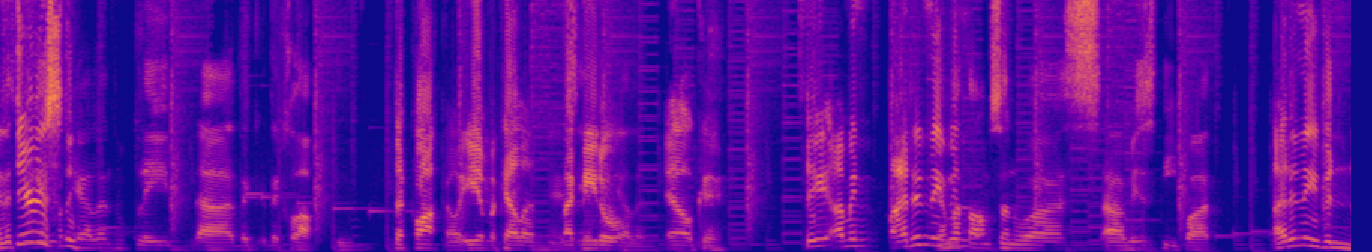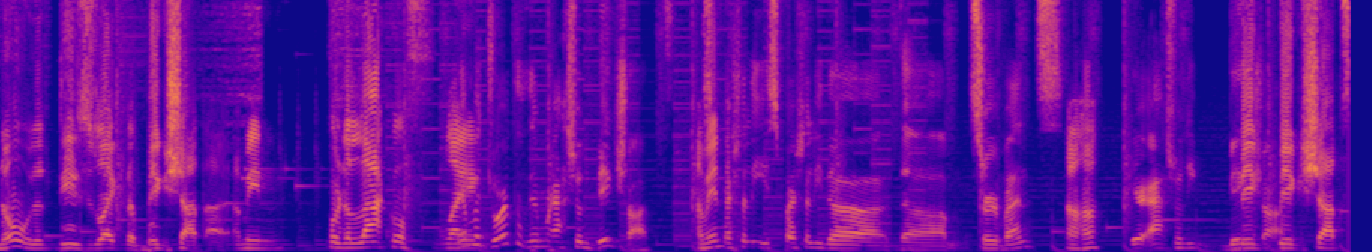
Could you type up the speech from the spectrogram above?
And it's Seriously. Ian McKellen who played uh, the the clock dude. the clock? Oh, Ian McKellen, Yeah, it's Ian McKellen. Yeah, okay. See, I mean, I didn't Emma even Thompson was uh, Mrs. Teapot. I didn't even know that these like the big shot. I, I mean, for the lack of like, the majority of them are actually big shots. I mean, especially especially the the servants. uh huh. They're actually big, big shots. big shots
